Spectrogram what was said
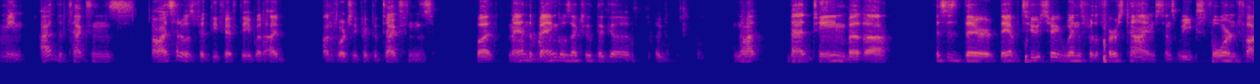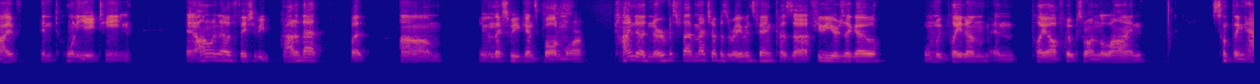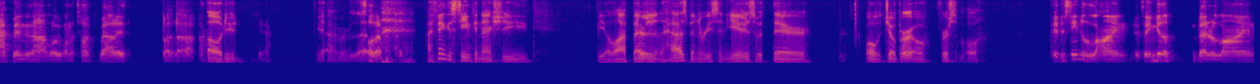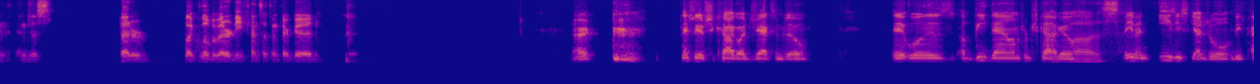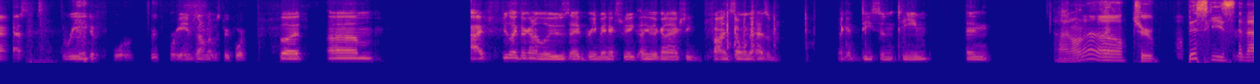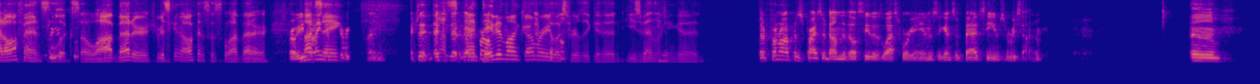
I mean, I had the Texans. Oh, I said it was 50-50, but I unfortunately picked the Texans. But man, the Bengals actually look like a, a not bad team, but uh, this is their. They have two straight wins for the first time since weeks four and five in 2018, and I don't know if they should be proud of that. But um, you know, next week against Baltimore, kind of nervous for that matchup as a Ravens fan because uh, a few years ago when we played them and playoff hopes were on the line, something happened, and I don't really want to talk about it. But uh, Oh, dude. Yeah. Yeah, I remember saw that. that. I think this team can actually be a lot better than it has been in recent years with their Well, with Joe Burrow, first of all. They just need a line. If they can get a better line and just better, like a little bit better defense, I think they're good. All right. Next we have Chicago at Jacksonville. It was a beatdown from Chicago. Was. They have an easy schedule these past three to four, three or four games. I don't know if it's three or four, but um, I feel like they're gonna lose at Green Bay next week. I think they're gonna actually find someone that has a like a decent team, and I don't know. Trubisky's in that offense looks a lot better. Trubisky in the offense looks a lot better. bro, he's not saying-. Actually, I'm not actually, their, saying- their and front, David Montgomery looks really good. He's been looking good. their front office is probably so dumb that they'll see those last four games against those bad teams and resign them. Um,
